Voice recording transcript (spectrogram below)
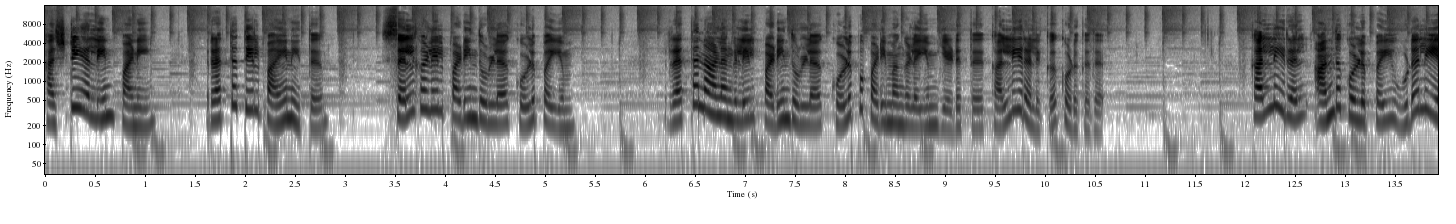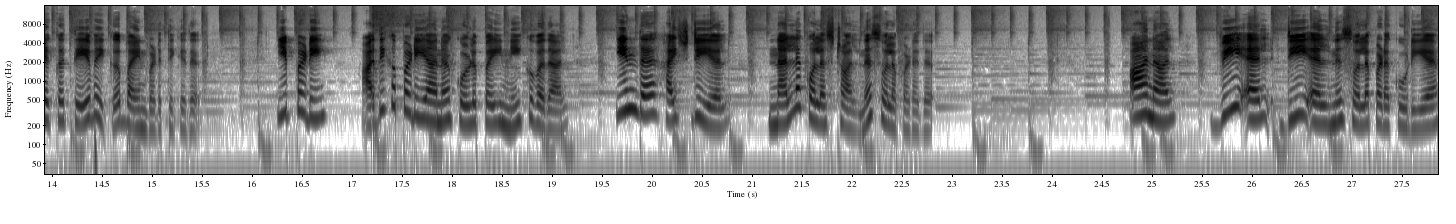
ஹஷ்டியலின் பணி. இரத்தத்தில் பயணித்து செல்களில் படிந்துள்ள கொழுப்பையும் இரத்த நாளங்களில் படிந்துள்ள கொழுப்பு படிமங்களையும் எடுத்து கல்லீரலுக்கு கொடுக்குது. கல்லீரல் அந்த கொழுப்பை உடல் இயக்க தேவைக்கு பயன்படுத்திக்குது இப்படி அதிகப்படியான கொழுப்பை நீக்குவதால் இந்த ஹெச்டிஎல் நல்ல கொலஸ்ட்ரால்னு சொல்லப்படுது. ஆனால் விஎல்டிஎல்னு சொல்லப்படக்கூடிய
